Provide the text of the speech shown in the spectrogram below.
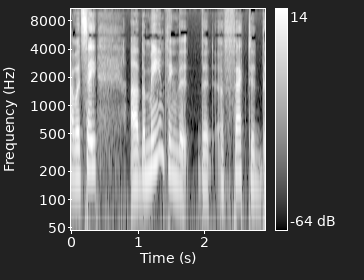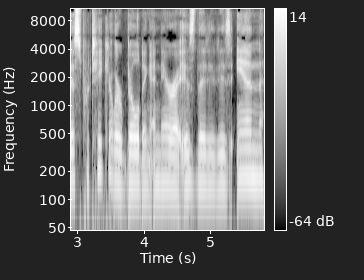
I would say uh, the main thing that, that affected this particular building, Anera, is that it is in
